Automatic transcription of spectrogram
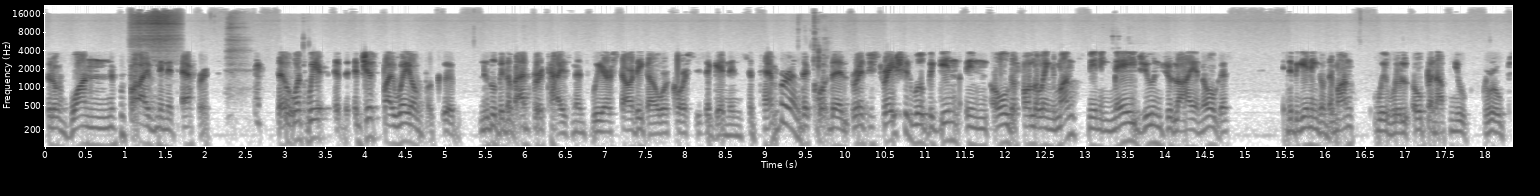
sort of one five minute effort. So what we just by way of a little bit of advertisement, we are starting our courses again in September, and the, the registration will begin in all the following months, meaning May, June, July, and August. In the beginning of the month, we will open up new groups,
